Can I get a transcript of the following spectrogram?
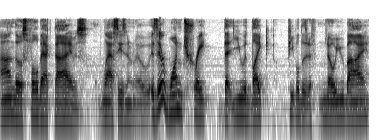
on those fullback dives last season. Is there one trait that you would like people to know you by,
